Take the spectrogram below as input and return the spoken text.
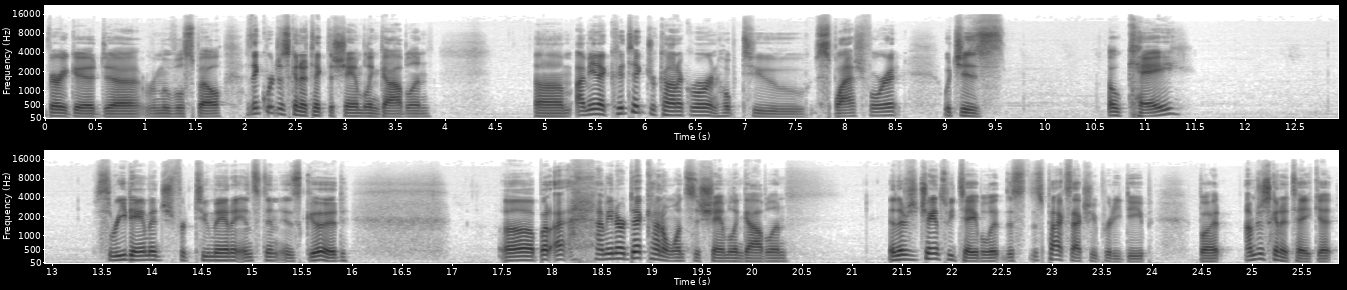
Very good uh, removal spell. I think we're just going to take the Shambling Goblin. Um, I mean, I could take Draconic Roar and hope to splash for it, which is okay. Three damage for two mana instant is good. Uh, but I, I mean, our deck kind of wants this Shambling Goblin, and there's a chance we table it. This this pack's actually pretty deep, but I'm just gonna take it.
